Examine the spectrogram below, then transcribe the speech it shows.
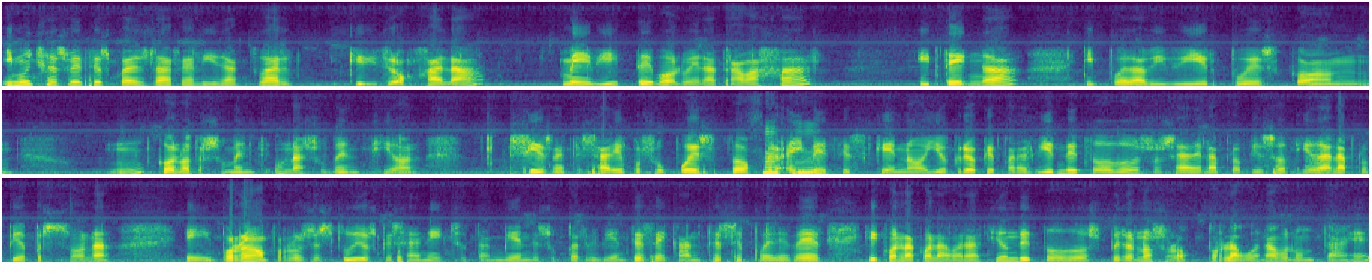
Y muchas veces, ¿cuál es la realidad actual? Que ojalá me evite volver a trabajar y tenga y pueda vivir pues con con otra una subvención si es necesario, por supuesto, pero hay veces que no. Yo creo que para el bien de todos, o sea, de la propia sociedad, la propia persona, y por, no, por los estudios que se han hecho también de supervivientes de cáncer, se puede ver que con la colaboración de todos, pero no solo por la buena voluntad, ¿eh?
